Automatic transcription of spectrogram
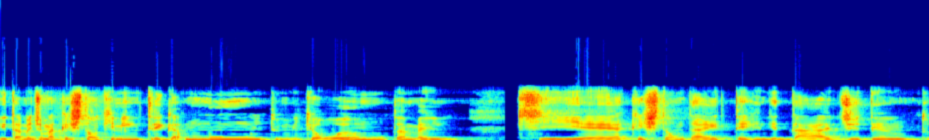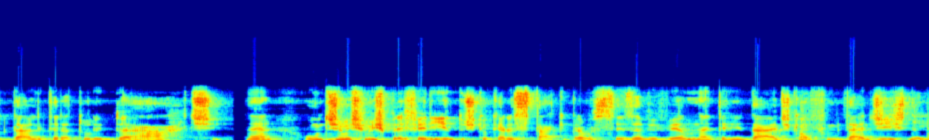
E também de uma questão que me intriga muito e que eu amo também. Que é a questão da eternidade dentro da literatura e da arte, né? Um dos meus filmes preferidos que eu quero citar aqui para vocês é Vivendo na Eternidade, que é um filme da Disney,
